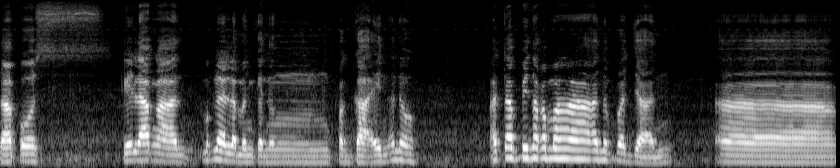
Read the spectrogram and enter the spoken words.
Tapos kailangan maglalaman ka ng pagkain ano. At ang pinakamaha ano pa diyan ah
